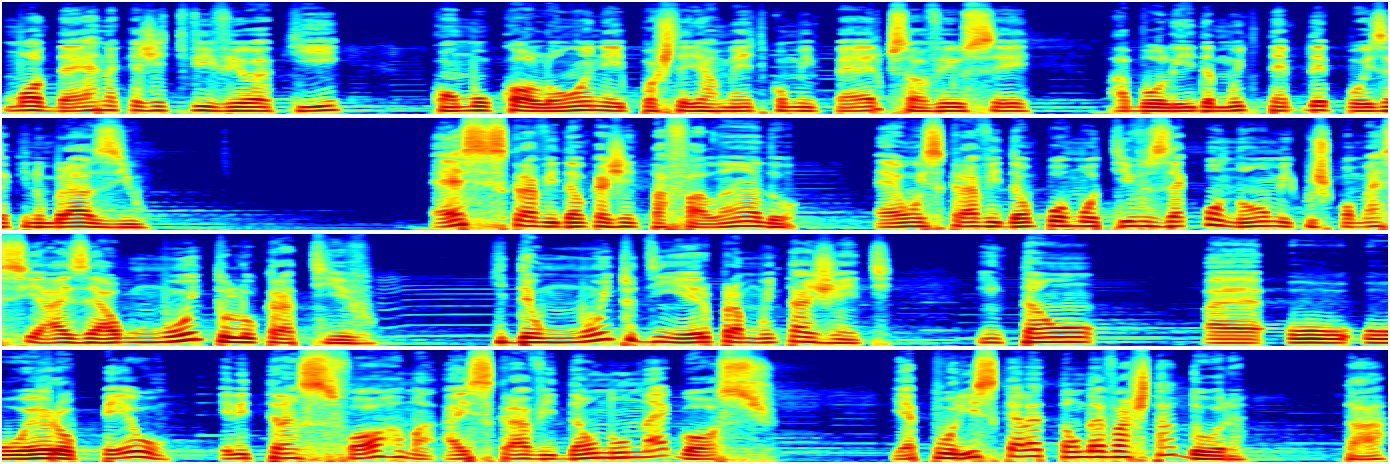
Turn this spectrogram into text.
moderna que a gente viveu aqui, como colônia e posteriormente como império, que só veio ser abolida muito tempo depois aqui no Brasil essa escravidão que a gente está falando é uma escravidão por motivos econômicos, comerciais, é algo muito lucrativo, que deu muito dinheiro para muita gente. Então, é, o, o europeu ele transforma a escravidão num negócio. E é por isso que ela é tão devastadora. Tá?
